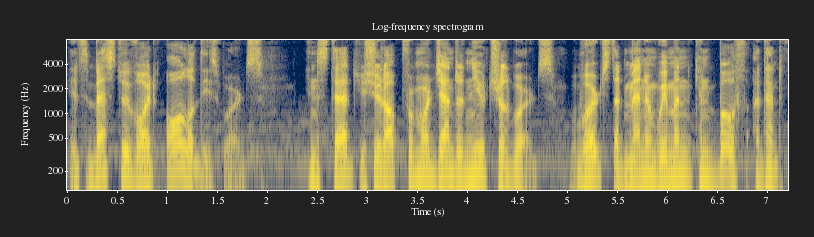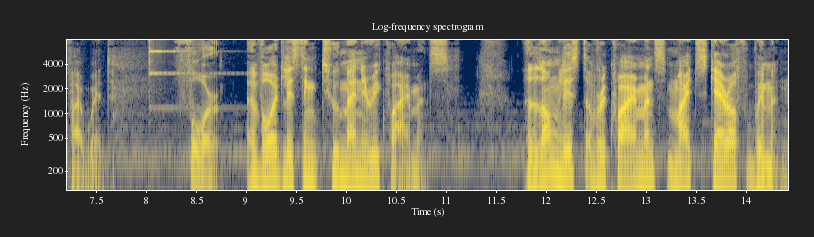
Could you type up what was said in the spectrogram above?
It's best to avoid all of these words. Instead, you should opt for more gender neutral words, words that men and women can both identify with. 4. Avoid listing too many requirements. A long list of requirements might scare off women.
